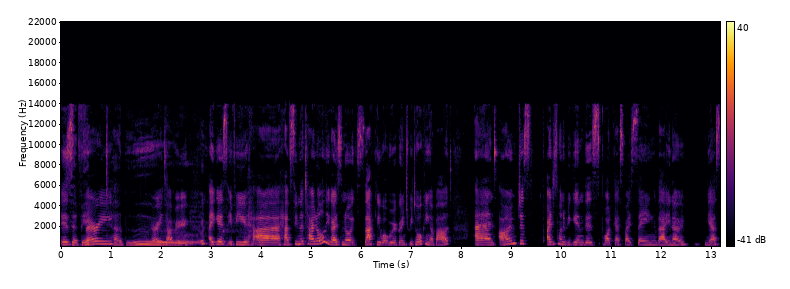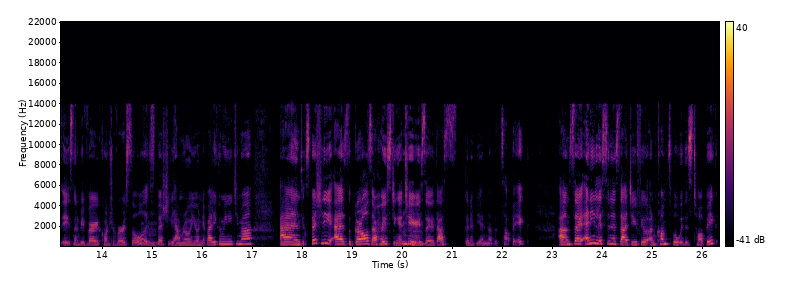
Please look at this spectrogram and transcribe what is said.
is a very taboo. Very taboo. I guess if you uh, have seen the title, you guys know exactly what we're going to be talking about. And I'm just, I just want to begin this podcast by saying that you know, yes, it's going to be very controversial, mm-hmm. especially Amro, your Nepali community ma, and especially as the girls are hosting it too. Mm-hmm. So that's going to be another topic. Um, so any listeners that do feel uncomfortable with this topic,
